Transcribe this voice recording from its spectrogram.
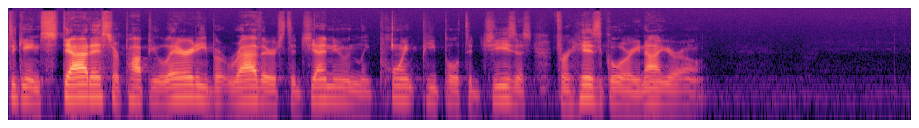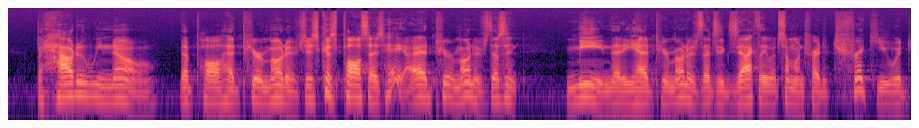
to gain status or popularity, but rather it's to genuinely point people to Jesus for his glory, not your own. But how do we know that Paul had pure motives? Just because Paul says, hey, I had pure motives, doesn't mean that he had pure motives. That's exactly what someone tried to trick you would,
